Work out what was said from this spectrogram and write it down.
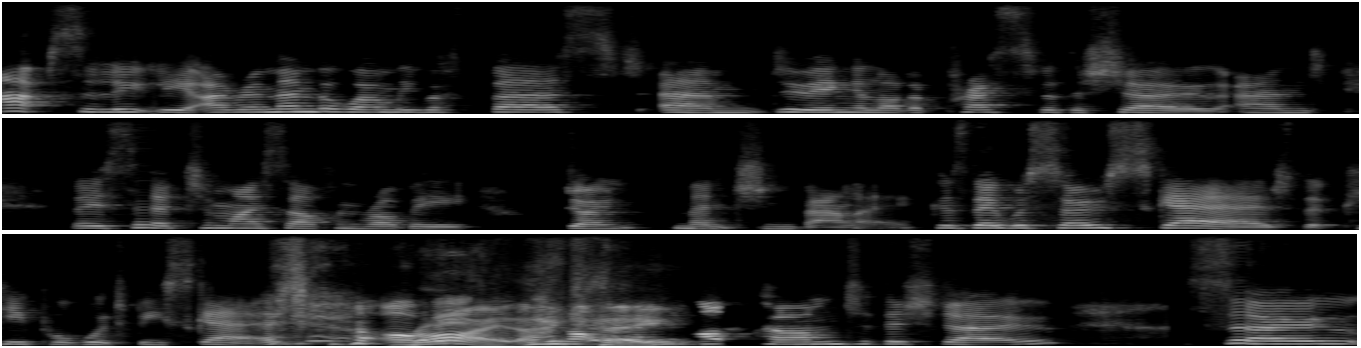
Absolutely. I remember when we were first um, doing a lot of press for the show, and they said to myself and Robbie, don't mention ballet because they were so scared that people would be scared of Right, it, not- okay. not come to the show. So,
